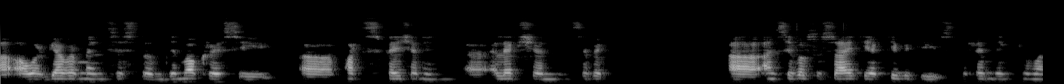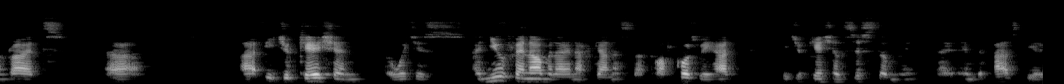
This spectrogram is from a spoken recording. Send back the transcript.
uh, our government system, democracy, uh, participation in uh, election, civic uh, and civil society activities defending human rights, uh, uh, education, which is a new phenomenon in Afghanistan. Of course, we had education system in, in the past year,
